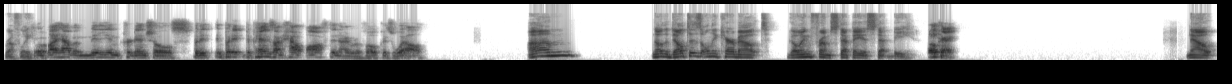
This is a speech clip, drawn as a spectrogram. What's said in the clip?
roughly. so if I have a million credentials, but it, but it depends on how often I revoke as well. Um, no, the deltas only care about going from step A to step B. Okay, Now,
